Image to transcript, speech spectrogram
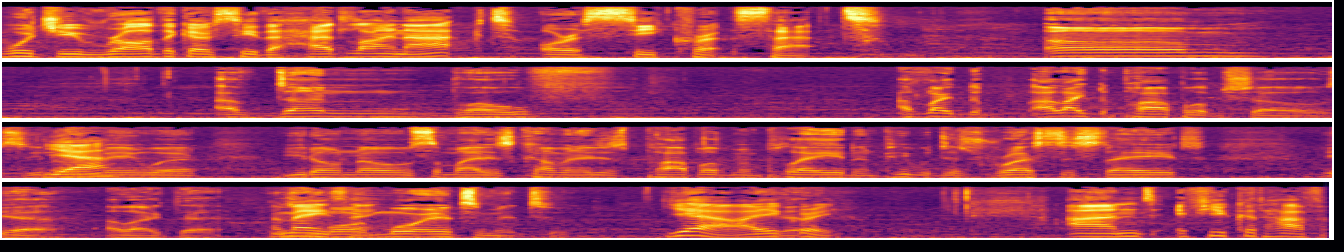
would you rather go see the headline act or a secret set? Um, I've done both. I like the I like the pop up shows. You know Yeah? what I mean? Where you don't know somebody's coming and just pop up and play it, and people just rush the stage. Yeah, I like that. It's Amazing. More, more intimate too. Yeah, I agree. And if you could have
